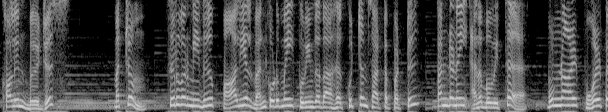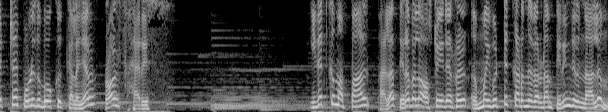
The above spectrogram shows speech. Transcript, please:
காலின் பர்ஜஸ் மற்றும் சிறுவர் மீது பாலியல் வன்கொடுமை புரிந்ததாக குற்றம் சாட்டப்பட்டு தண்டனை அனுபவித்த முன்னாள் புகழ்பெற்ற பொழுதுபோக்கு கலைஞர் ரால்ஃப் ஹாரிஸ் இதற்கும் அப்பால் பல பிரபல ஆஸ்திரேலியர்கள் எம்மை விட்டு கடந்த வருடம் பிரிந்திருந்தாலும்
